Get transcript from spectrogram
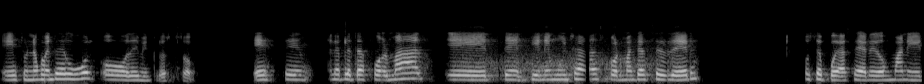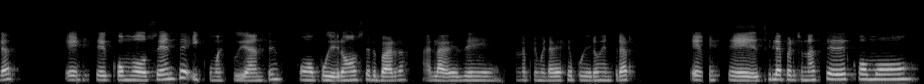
es este, una cuenta de Google o de Microsoft. Este, la plataforma eh, tiene muchas formas de acceder o se puede acceder de dos maneras, este, como docente y como estudiante, como pudieron observar a la vez de la primera vez que pudieron entrar. Este, si la persona accede como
